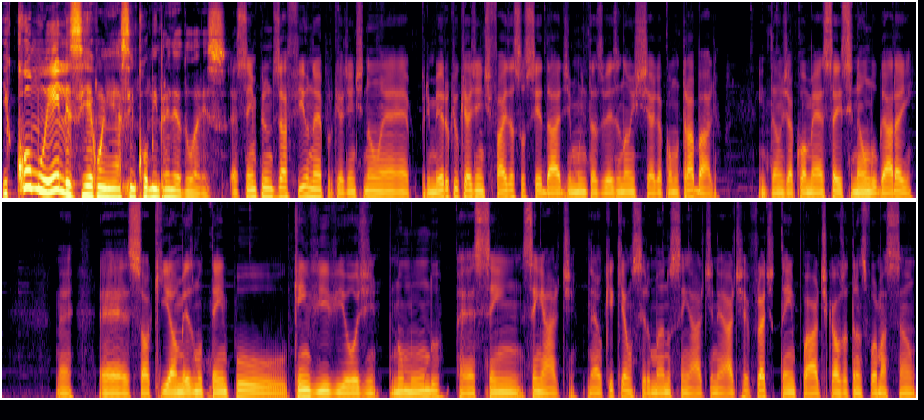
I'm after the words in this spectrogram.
E como eles se reconhecem como empreendedores? É sempre um desafio, né? Porque a gente não é. Primeiro, que o que a gente faz, a sociedade muitas vezes não enxerga como trabalho. Então já começa esse não lugar aí. né? É, só que ao mesmo tempo, quem vive hoje no mundo é, sem, sem arte, né? O que, que é um ser humano sem arte, né? A arte reflete o tempo, a arte causa transformação,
